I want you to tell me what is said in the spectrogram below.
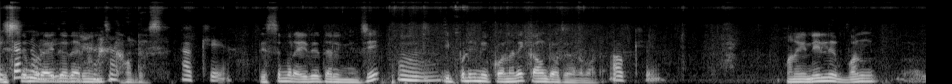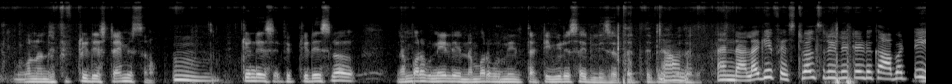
డిసెంబర్ ఐదో తారీఖు నుంచి కౌంట్ వస్తుంది ఓకే. డిసెంబర్ ఐదో తారీఖు నుంచి ఇప్పుడు మీకు కొన్నది కౌంట్ అవుతుంది అనమాట ఓకే మనకి నీళ్ళు one one hundred fifty days time ఇస్తున్నాం. ఫిఫ్టీన్ డేస్ ఫిఫ్టీ డేస్లో నెంబర్ ఆఫ్ నీళ్ళు నెంబర్ ఆఫ్ నీళ్ళు థర్టీ వీడియోస్ రిలీజ్ అవును. అండ్ అలాగే ఫెస్టివల్స్ రిలేటెడ్ కాబట్టి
